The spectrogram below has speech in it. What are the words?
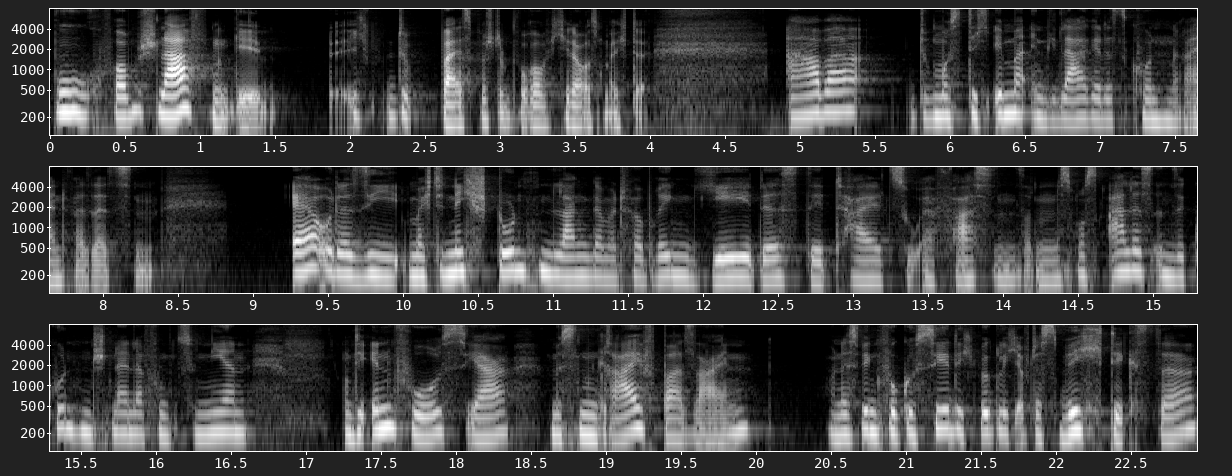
Buch vom Schlafengehen. Ich, du weißt bestimmt, worauf ich hinaus möchte aber du musst dich immer in die Lage des Kunden reinversetzen. Er oder sie möchte nicht stundenlang damit verbringen, jedes Detail zu erfassen, sondern es muss alles in Sekunden schneller funktionieren und die Infos, ja, müssen greifbar sein. Und deswegen fokussiere dich wirklich auf das Wichtigste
